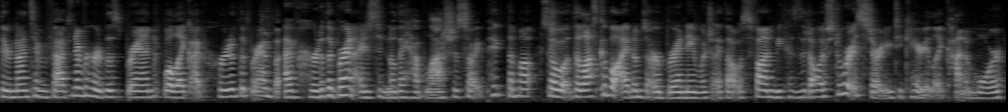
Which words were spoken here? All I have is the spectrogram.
they're 9.75. Never heard of this brand. Well, like I've heard of the brand, but I've heard of the brand. I just didn't know they have lashes, so I picked them up. So the last couple items are brand name, which I thought was fun because the dollar store is starting to carry like kind of more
